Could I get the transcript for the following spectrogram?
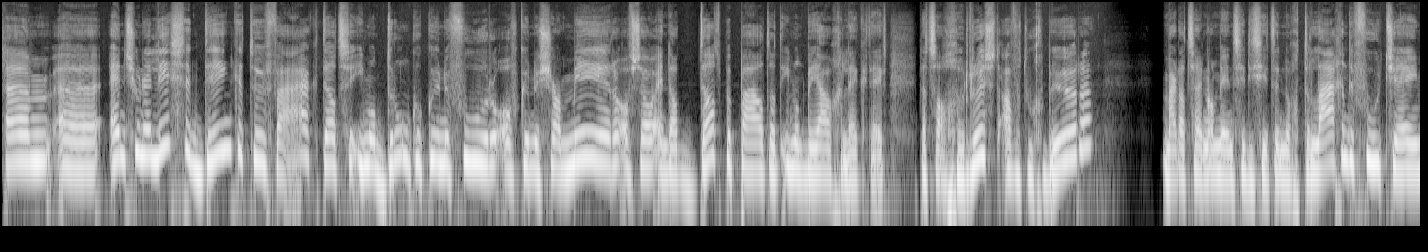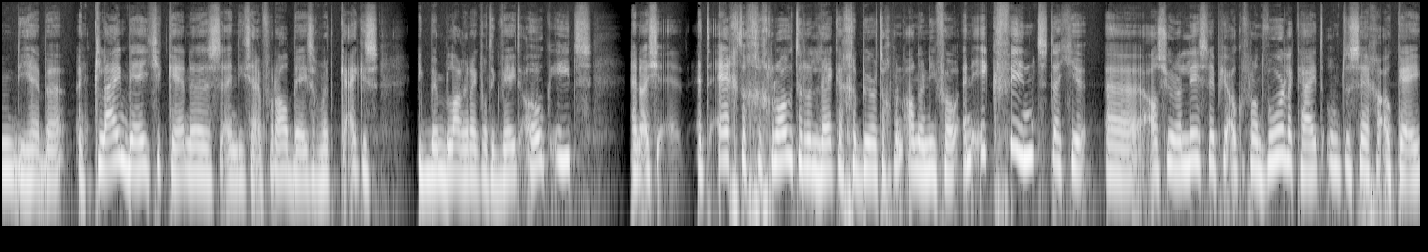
Ehm, eh, en journalisten denken te vaak dat ze iemand dronken kunnen voeren of kunnen charmeren of zo. En dat dat bepaalt dat iemand bij jou gelekt heeft. Dat zal gerust af en toe gebeuren. Maar dat zijn dan mensen die zitten nog te laag in de food chain. Die hebben een klein beetje kennis. En die zijn vooral bezig met: kijk eens, ik ben belangrijk, want ik weet ook iets. En als je het echte grotere lekken gebeurt op een ander niveau. En ik vind dat je eh, als journalist heb je ook een verantwoordelijkheid om te zeggen: oké,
